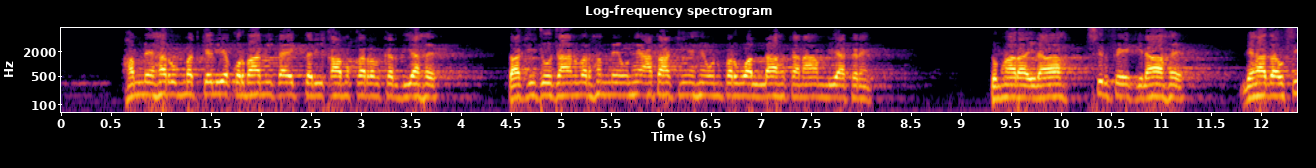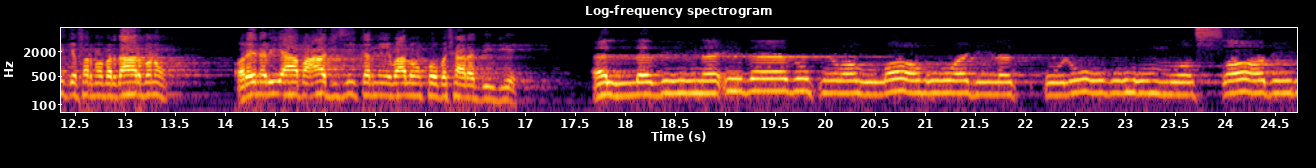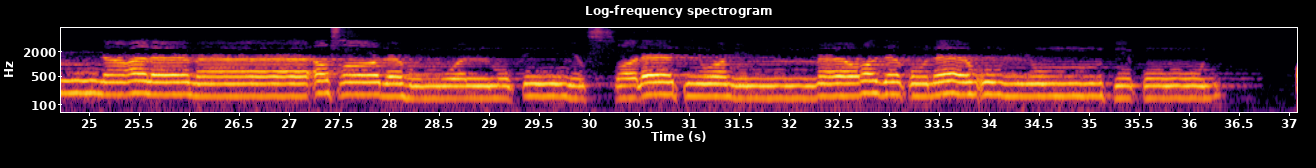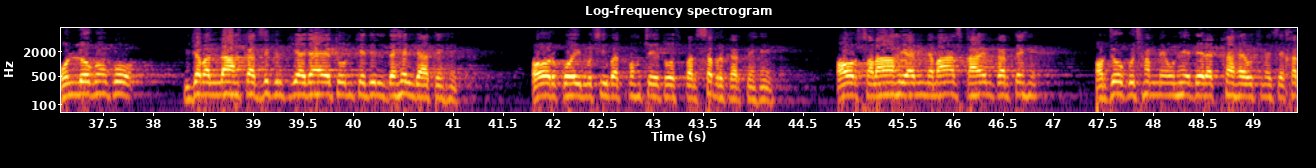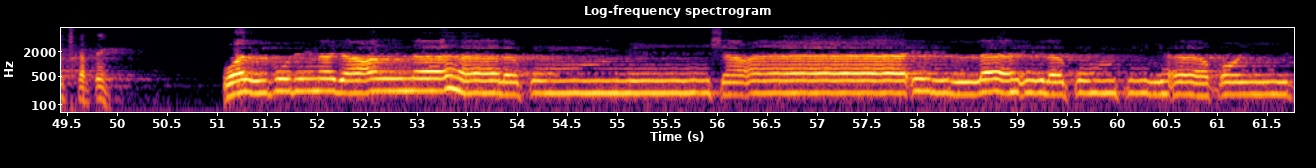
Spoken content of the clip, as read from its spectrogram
ہم نے ہر امت کے لیے قربانی کا ایک طریقہ مقرر کر دیا ہے تاکہ جو جانور ہم نے انہیں عطا کیے ہیں ان پر وہ اللہ کا نام لیا کریں۔ تمہارا الہ صرف ایک الہ ہے، لہذا اسی کے فرم بردار بنو اور اے نبی آپ آجزی کرنے والوں کو بشارت دیجیے۔ الذين إذا ذكر الله وجلت قلوبهم والصابرين على ما أصابهم والمقيم الصلاة ومما رزقناهم ينفقون ان لوگوں کو جب اللہ کا ذکر کیا جائے تو ان کے دل دہل جاتے ہیں اور کوئی مصیبت پہنچے تو اس پر صبر کرتے ہیں اور صلاح یعنی نماز قائم کرتے ہیں اور جو کچھ ہم نے انہیں دے رکھا ہے اس میں سے خرچ کرتے ہیں۔ والبدن جعلناها لكم من شعائر الله لكم فيها خير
